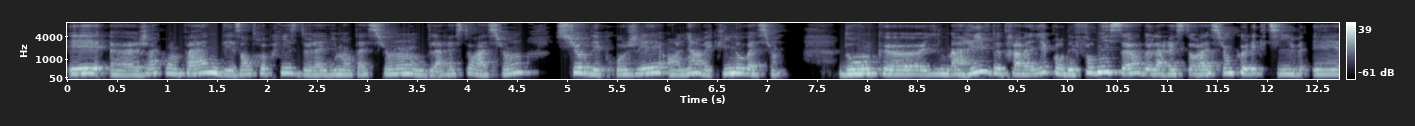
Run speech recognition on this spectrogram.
et euh, j'accompagne des entreprises de l'alimentation ou de la restauration sur des projets en lien avec l'innovation. Donc, euh, il m'arrive de travailler pour des fournisseurs de la restauration collective et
